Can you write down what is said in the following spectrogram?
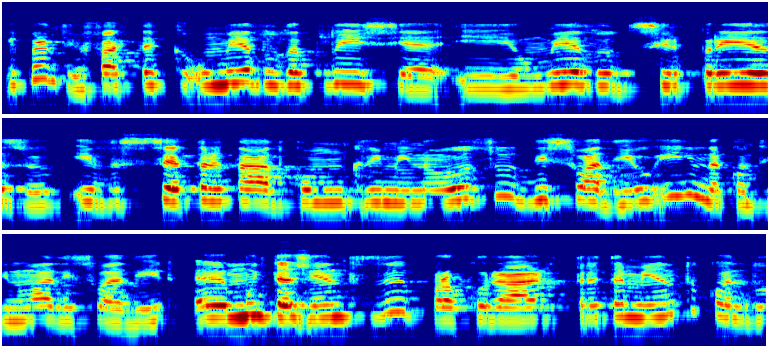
e pronto, e o facto é que o medo da polícia e o medo de ser preso e de ser tratado como um criminoso dissuadiu e ainda continua a dissuadir uh, muita gente de procurar tratamento quando,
